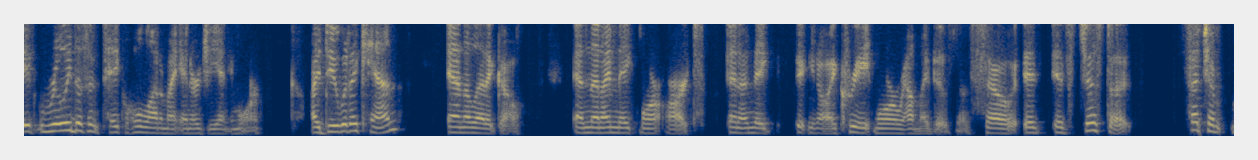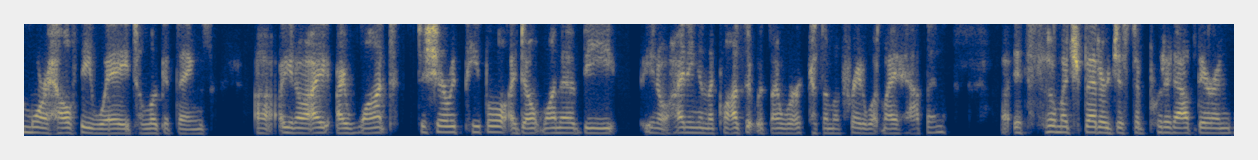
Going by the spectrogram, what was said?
it really doesn't take a whole lot of my energy anymore. I do what I can, and I let it go, and then I make more art, and I make, you know, I create more around my business. So it, it's just a such a more healthy way to look at things. Uh, you know, I, I want to share with people. I don't want to be, you know, hiding in the closet with my work because I'm afraid of what might happen. Uh, it's so much better just to put it out there and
